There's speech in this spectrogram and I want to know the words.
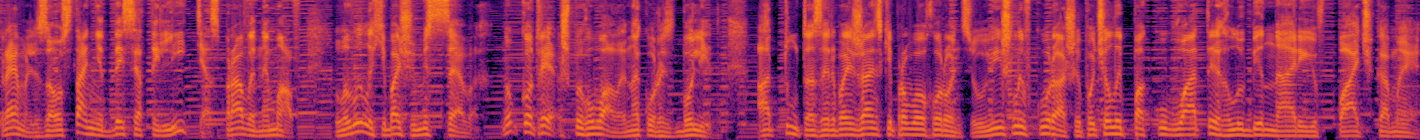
Кремль за останні десятиліття справи не мав. Ловили хіба що місцевих, ну котрі шпигували на користь боліт. А тут азербайджанські правоохоронці увійшли в кураж і почали пакувати глубінаріїв пачками.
